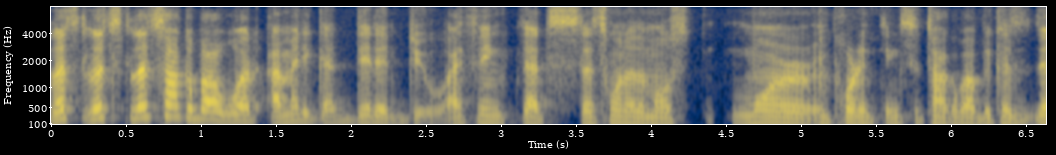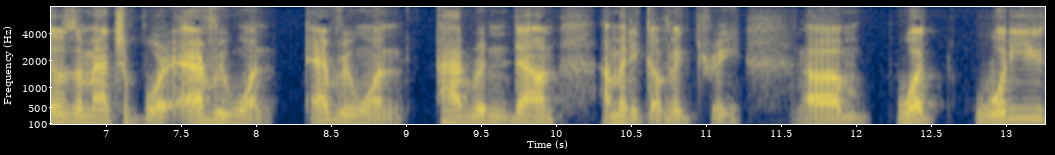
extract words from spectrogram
let's let's let's talk about what America didn't do. I think that's that's one of the most more important things to talk about because there was a matchup where everyone everyone had written down America victory. Mm-hmm. Um, what what do you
